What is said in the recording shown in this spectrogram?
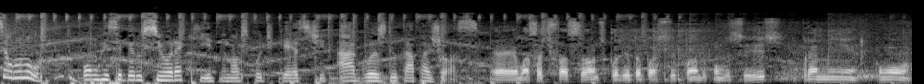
Seu Lulu, muito bom receber o senhor aqui no nosso podcast Águas do Tapajós. É uma satisfação de poder estar participando com vocês. Para mim, como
